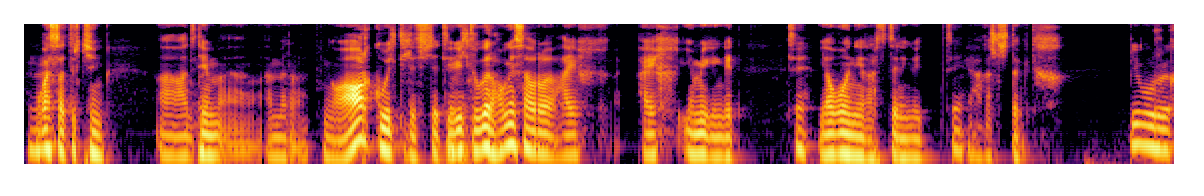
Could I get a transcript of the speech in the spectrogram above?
Угаасаа тэр чин аа тийм амар нэг орк үйлдэлээ шүү дээ. Тэгэл зүгээр хогийн сав руу хаях хаях юмыг ингээд явгооны гарц дээр ингээд хагалцдаг. Би бүр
